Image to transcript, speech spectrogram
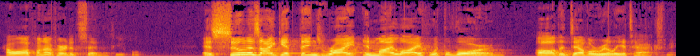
How often I've heard it said to people. As soon as I get things right in my life with the Lord, oh, the devil really attacks me.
